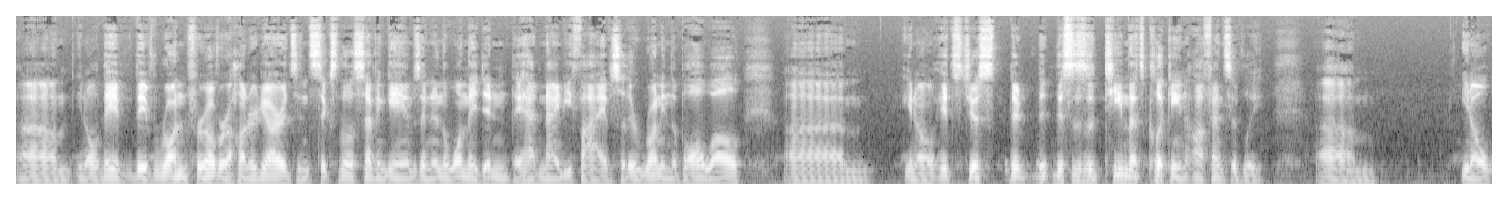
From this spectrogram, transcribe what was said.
Um, you know they've they've run for over hundred yards in six of those seven games, and in the one they didn't, they had ninety five. So they're running the ball well. Um, you know, it's just th- this is a team that's clicking offensively. Um, you know,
